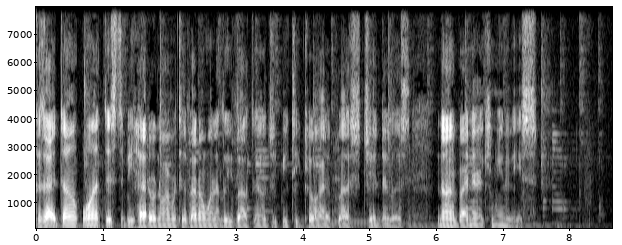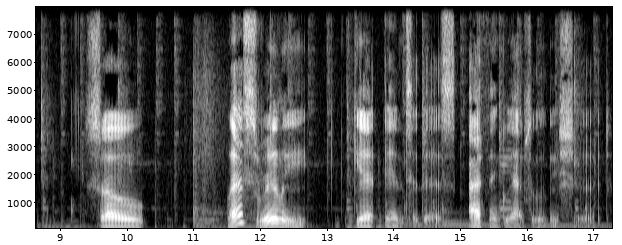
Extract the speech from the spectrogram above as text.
Because I don't want this to be heteronormative. I don't want to leave out the LGBTQI plus genderless non binary communities. So let's really get into this. I think we absolutely should.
